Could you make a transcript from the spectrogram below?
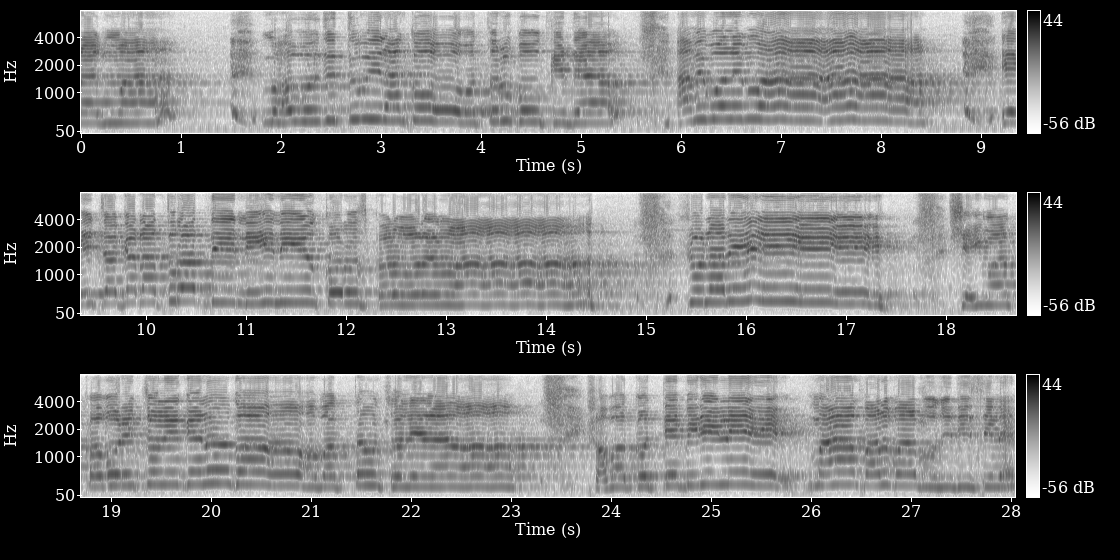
রাখ মা। মা বলছে, তুমি রাখো, তোর বউকে দাও। আমি বলে, মা, এই টাকাটা তোরা দিয়ে নিয়ে নিয়ে খরচ করব রে মা। সোনারে, সেই মা কবরে চলে গেল গো, বাপটাও চলে গেল। সভা করতে বেরিয়ে মা বারবার বুঝে দিয়েছিলেন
